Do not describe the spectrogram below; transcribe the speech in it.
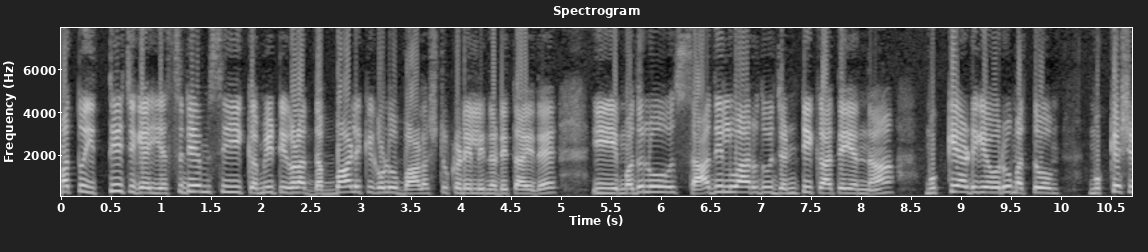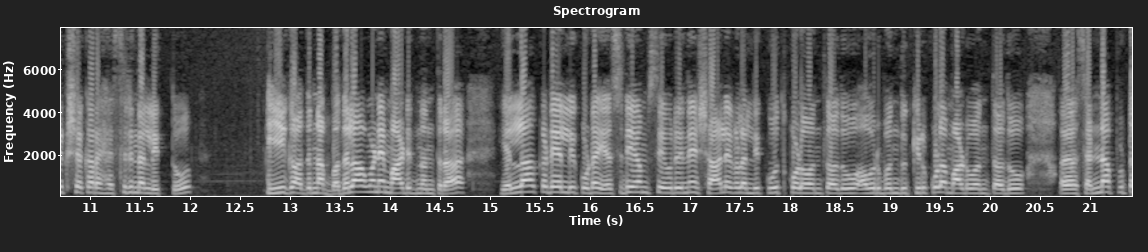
ಮತ್ತು ಇತ್ತೀಚೆಗೆ ಎಸ್ ಡಿ ಎಂ ಸಿ ಕಮಿಟಿಗಳ ದಬ್ಬಾಳಿಕೆಗಳು ಭಾಳಷ್ಟು ಕಡೆಯಲ್ಲಿ ನಡೀತಾ ಇದೆ. ಈ ಮೊದಲು ಸಾದಿಲ್ವಾರದು ಜಂಟಿ ಖಾತೆಯನ್ನು ಮುಖ್ಯ ಅಡುಗೆಯವರು ಮತ್ತು ಮುಖ್ಯ ಶಿಕ್ಷಕರ ಹೆಸರಿನಲ್ಲಿತ್ತು. ಈಗ ಅದನ್ನ ಬದಲಾವಣೆ ಮಾಡಿದ ನಂತರ ಎಲ್ಲ ಕಡೆಯಲ್ಲಿ ಕೂಡ ಎಸ್ ಡಿ ಎಂ ಸಿ ಅವರೇನೆ ಶಾಲೆಗಳಲ್ಲಿ ಕೂತ್ಕೊಳ್ಳುವಂಥದ್ದು ಅವ್ರು ಬಂದು ಕಿರುಕುಳ ಮಾಡುವಂಥದ್ದು ಸಣ್ಣ ಪುಟ್ಟ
